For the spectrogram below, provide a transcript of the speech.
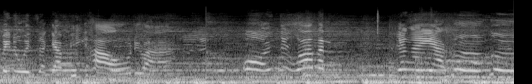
ไปดูอินสตาแกรมพี่เขาดีกว่าโอ้ยจริงว่ามันยังไงอะคือคือ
